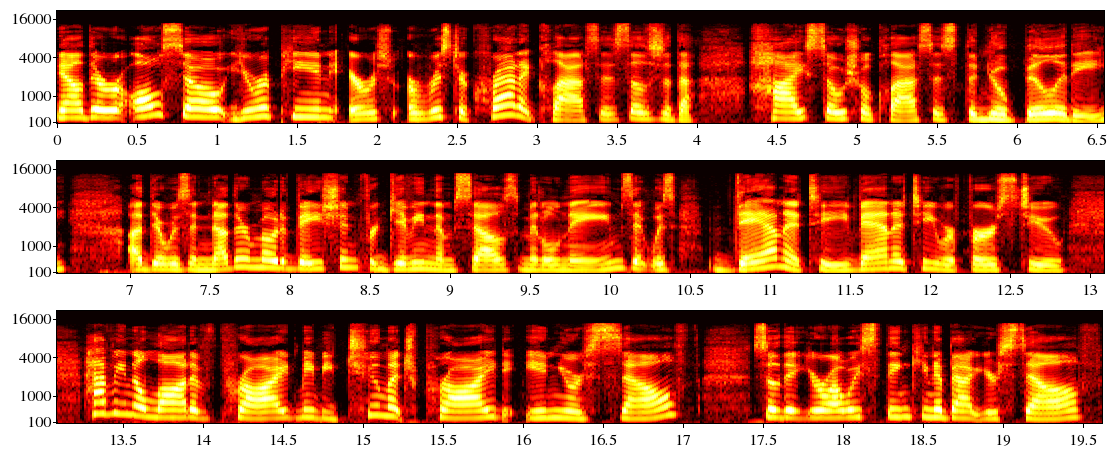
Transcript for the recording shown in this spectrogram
Now there are also European aristocratic classes. Those are the high social classes, the nobility. Uh, there was another motivation for giving themselves middle names. It was vanity. Vanity refers to having a lot of pride, maybe too much pride in yourself, so that you're always thinking about yourself,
